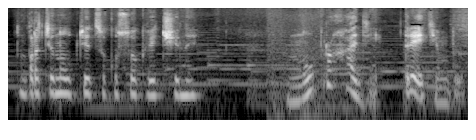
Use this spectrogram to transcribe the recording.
– протянул птица кусок ветчины. Ну, проходи, третьим будь.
